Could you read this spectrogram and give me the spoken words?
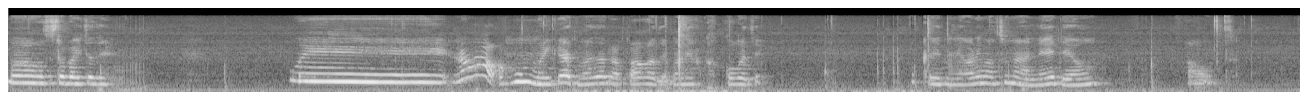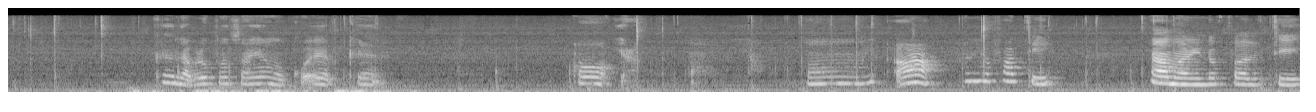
בוא נרוץ את הבית הזה. וואי, לא, oh my god, מה זה הדבר הזה? בוא נלך לחקור את זה. אוקיי, זה נראה לי משהו מה Nether. אאוט. כן, זה הבלוק מסיים, הוא כואב, כן. או, יא. אוי, אה, אני נפלתי. למה אני נפלתי?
